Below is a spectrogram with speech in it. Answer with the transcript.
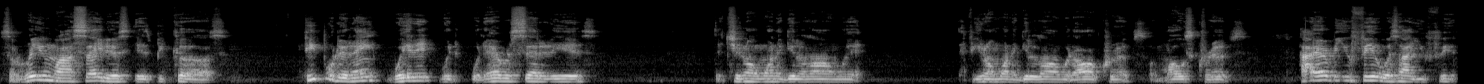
So the reason why I say this is because people that ain't with it, with whatever set it is, that you don't want to get along with, if you don't want to get along with all Crips or most Crips, however you feel is how you feel.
